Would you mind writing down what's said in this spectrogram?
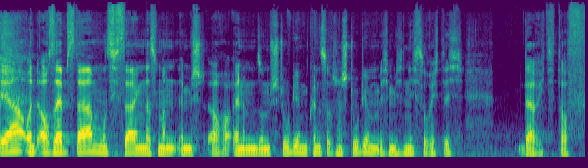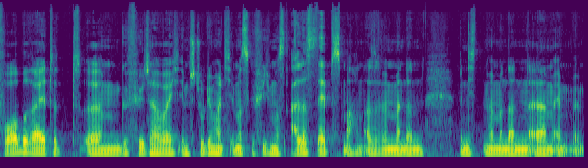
Ja, und auch selbst da muss ich sagen, dass man im, auch in einem, so einem Studium, künstlerischen Studium, ich mich nicht so richtig da richtig darauf vorbereitet ähm, gefühlt habe, weil ich im Studium hatte ich immer das Gefühl, ich muss alles selbst machen. Also wenn man dann wenn, ich, wenn man dann, ähm,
